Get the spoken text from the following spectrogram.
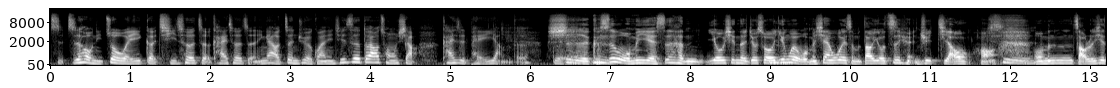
之之后你作为一个骑车者、开车者，你应该有正确的观念。其实这都要从小开始培养的。是，可是我们也是很忧心的，嗯、就说，因为我们现在为什么到幼稚园去教哈？是，我们找了一些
